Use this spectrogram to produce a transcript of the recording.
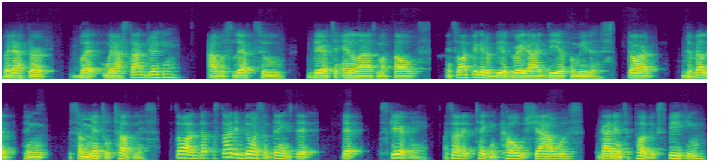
But after, but when I stopped drinking, I was left to there to analyze my thoughts. And so I figured it'd be a great idea for me to start developing some mental toughness. So I d- started doing some things that that scared me. I started taking cold showers, got into public speaking,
